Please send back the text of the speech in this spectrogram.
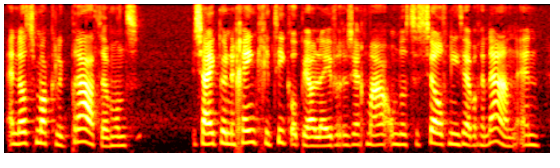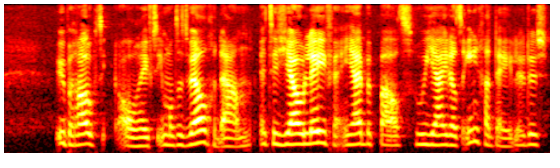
en dat is makkelijk praten, want zij kunnen geen kritiek op jou leveren, zeg maar, omdat ze het zelf niet hebben gedaan. En überhaupt, al heeft iemand het wel gedaan. Het is jouw leven en jij bepaalt hoe jij dat in gaat delen. Dus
